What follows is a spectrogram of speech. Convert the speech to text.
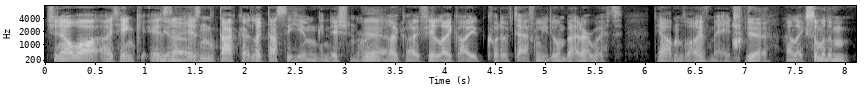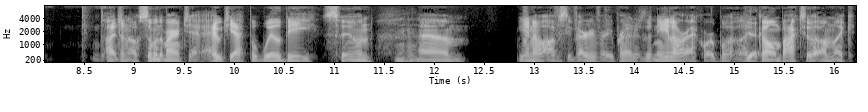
Do you know what I think is You know? isn't that like that's the human condition, right? Yeah. Like I feel like I could have definitely done better with the albums I've made. Yeah. and like some of them, I don't know, some of them aren't out yet, but will be soon. Mhm. Um, you know, obviously very very proud of the Nilo record, but like Yeah. going back to it, I'm like,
